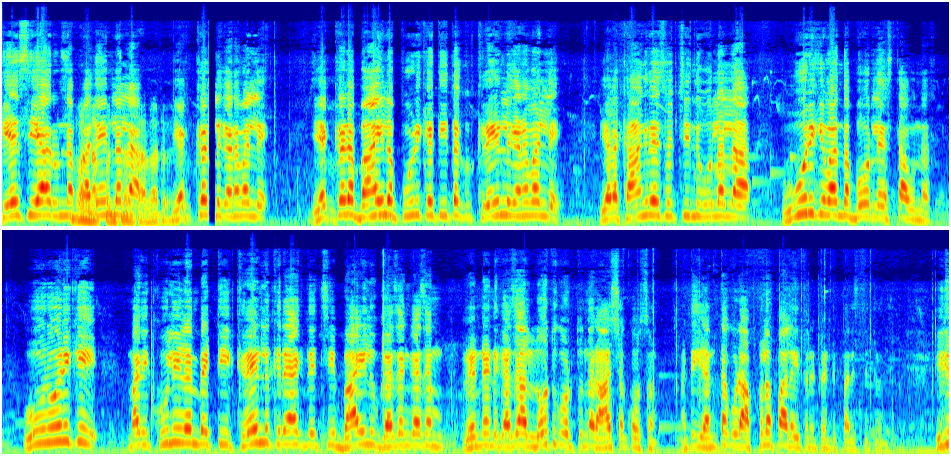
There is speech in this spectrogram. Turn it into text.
కేసీఆర్ ఉన్న పదేళ్ళలో ఎక్కడ కనవల్లే ఎక్కడ బావిలో పూడిక తీతకు క్రేన్లు కనవల్లే ఇలా కాంగ్రెస్ వచ్చింది ఊర్లల్లో ఊరికి వంద బోర్లు వేస్తా ఉన్నారు. ఊరూరికి మరి కూలీలను పెట్టి క్రేన్లు కిరాక్ తెచ్చి బాయిలు గజం గజం రెండు గజాలు లోతు కొడుతున్నారు ఆశ కోసం. అంటే ఇదంతా కూడా అప్పుల పాలవుతున్నటువంటి పరిస్థితి ఉంది. ఇది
